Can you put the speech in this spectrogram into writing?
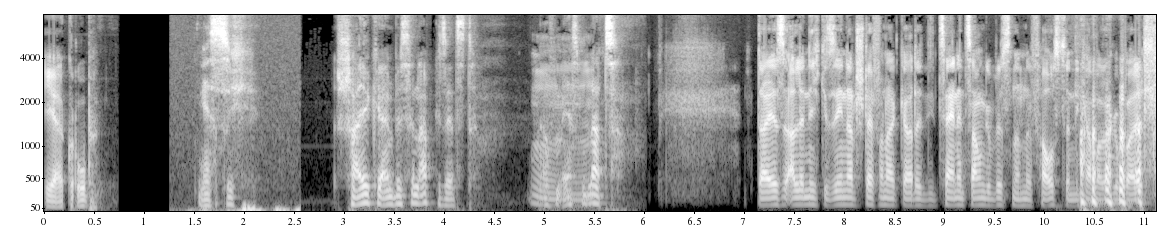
Ja, grob. Hat Yes. sich Schalke ein bisschen abgesetzt. Auf dem ersten Mhm. Da ihr es alle nicht gesehen hat, Stefan hat gerade die Zähne zusammengebissen und eine Faust in die Kamera geballt.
